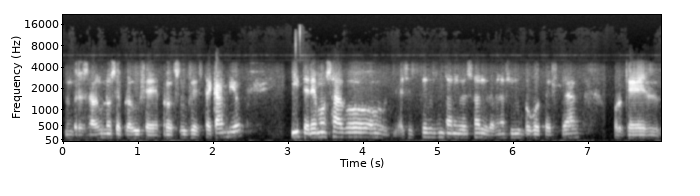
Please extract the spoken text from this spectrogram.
nuestros alumnos se produce produce este cambio. Y tenemos algo este 60 aniversario también ha sido un poco especial porque el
